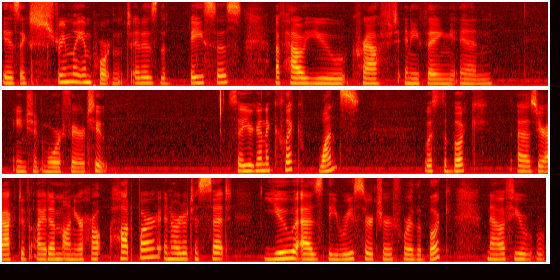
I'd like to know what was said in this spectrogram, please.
is extremely important. It is the basis of how you craft anything in Ancient Warfare 2. So you're going to click once with the book as your active item on your hotbar in order to set you as the researcher for the book. Now if you,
